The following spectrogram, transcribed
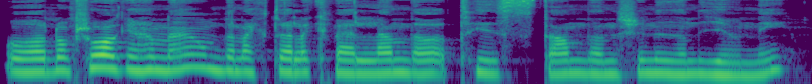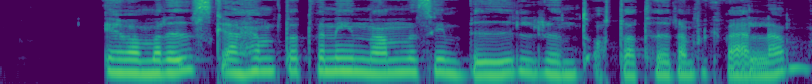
Och de frågar henne om den aktuella kvällen, då, tisdagen den 29 juni. Eva-Marie ska ha hämtat väninnan med sin bil runt åtta tiden på kvällen.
